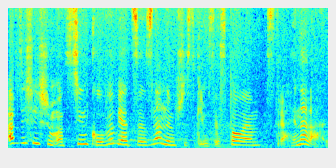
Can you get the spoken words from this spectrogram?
A w dzisiejszym odcinku wywiad ze znanym wszystkim zespołem Strachy na Lachy.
